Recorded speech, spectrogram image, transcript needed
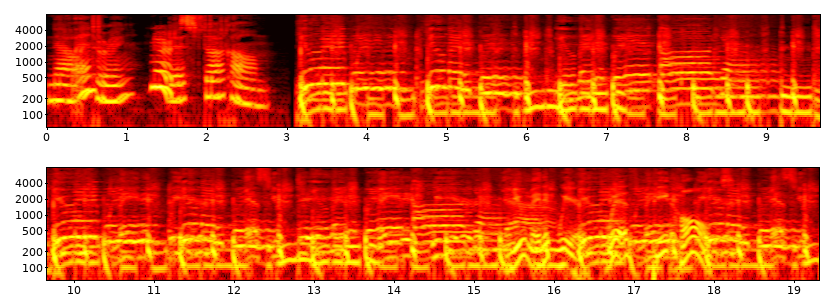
Now entering Nerdist.com. You made it weird. You made it weird. You made it weird. Oh yeah. You made it weird. You made it weird. Yes, you did. You made it weird. Oh yeah. You made it weird with Pete Holmes.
